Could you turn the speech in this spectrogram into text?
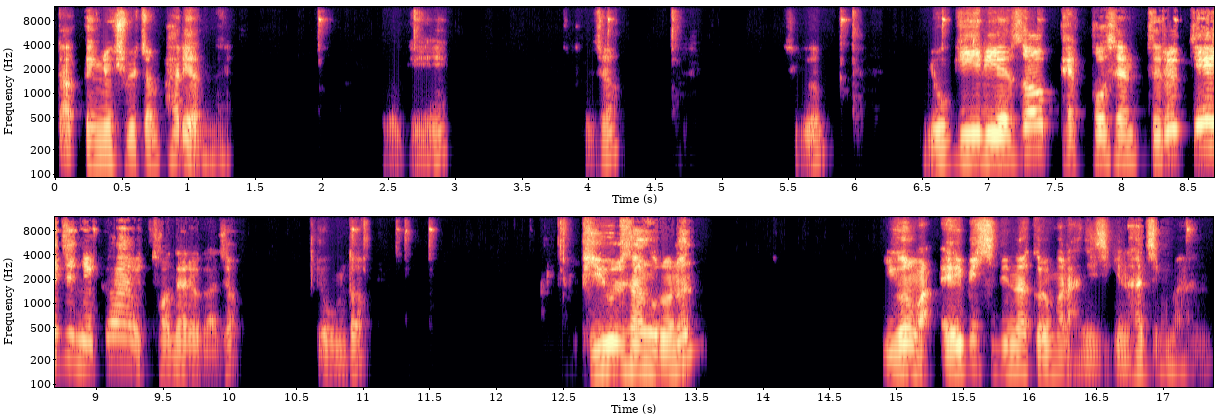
딱 161.8이었네. 여기 그죠? 지금 요 길이에서 100%를 깨지니까 더 내려가죠. 조금 더 비율상으로는 이건 ABCD나 그런 건 아니긴 하지만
